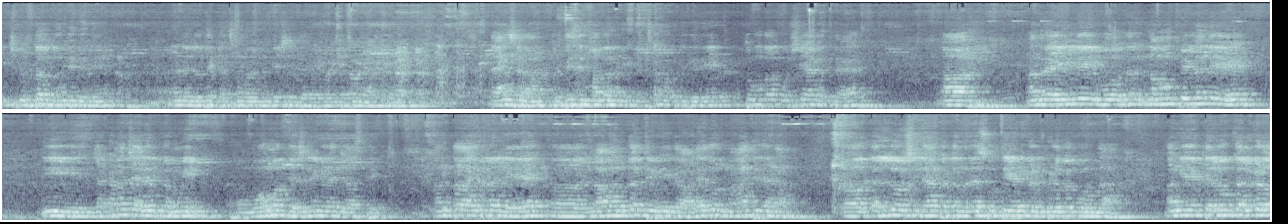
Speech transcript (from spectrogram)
ಈ ಶಿಫ್ಟಲ್ಲಿ ಬಂದಿದ್ದೀನಿ. ಅಣ್ಣನ ಜೊತೆ ಕೆಲಸ ಮಾಡಿ ಮಾಡ್ತೀನಿ ಥ್ಯಾಂಕ್ಸ್ ಅಣ್ಣ ಪ್ರತಿ ಸಿನಿಮಾದಲ್ಲೂ ನನಗೆ ಕೆಲಸ ಕೊಡ್ತಿದ್ದೀರಿ. ತುಂಬ ಖುಷಿ ಆಗುತ್ತೆ. ಅಂದ್ರೆ ಇಲ್ಲಿ ನಮ್ಮ ಫೀಲ್ಡಲ್ಲಿ ಈ ಜಕಣಾಚಾರ್ಯರು ಕಮ್ಮಿ, ಮೊಹಮ್ಮದ್ ಗಜನಿಗಳೇ ಜಾಸ್ತಿ. ಅಂತ ಇದರಲ್ಲಿ ನಾವು ಅನ್ಕೊಂತೀವಿ, ಈಗ ಹಳೇದು ಮಾತಿದಾಣ ಕಲ್ಲು ಶಿಲೆ ಹಾಕ್ಬೇಕಂದ್ರೆ ಸುತ್ತಿ ಎಡ್ಗಳು ಬೀಳಬೇಕು ಅಂತ. ಹಂಗೆ ಕೆಲವು ಕಲ್ಲುಗಳು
